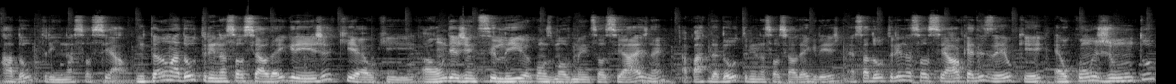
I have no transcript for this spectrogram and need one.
a doutrina social. Então, a doutrina social da igreja, que é o que aonde a gente se liga com os movimentos sociais, né? A parte da doutrina social da igreja. Essa doutrina social quer dizer o que? É o conjunto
